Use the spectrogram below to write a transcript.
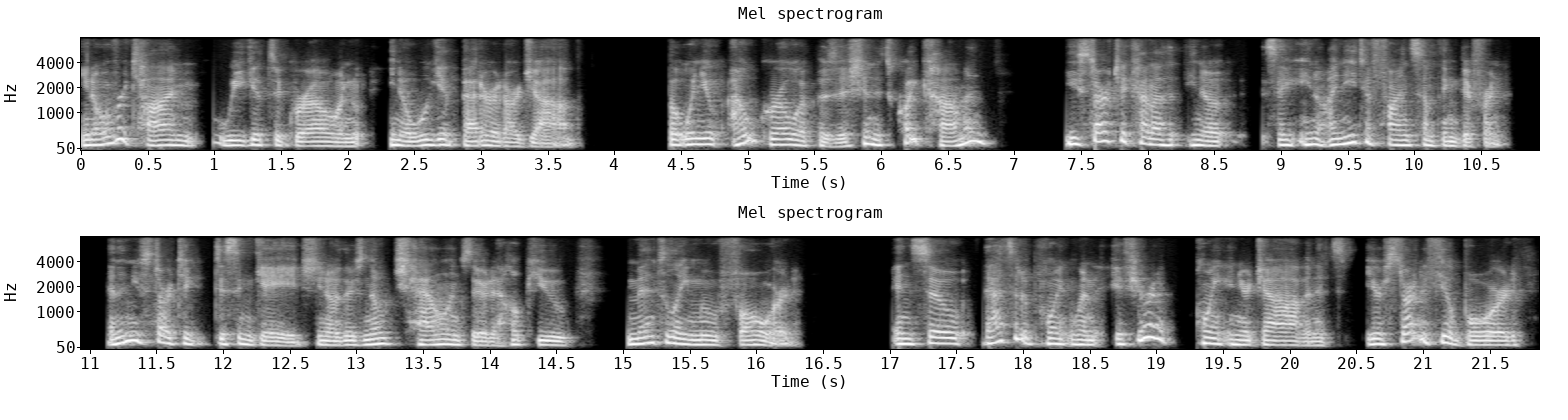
you know, over time, we get to grow and, you know, we'll get better at our job. But when you outgrow a position, it's quite common. You start to kind of, you know, say, you know, I need to find something different. And then you start to disengage. You know, there's no challenge there to help you mentally move forward. And so that's at a point when, if you're at a point in your job and it's, you're starting to feel bored,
